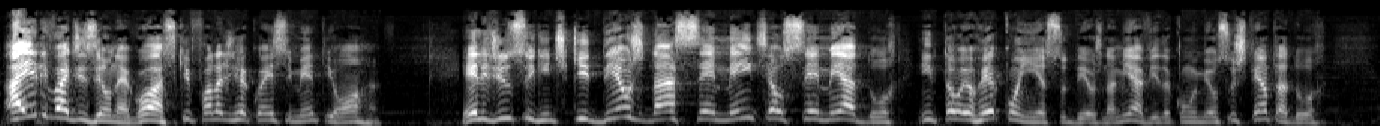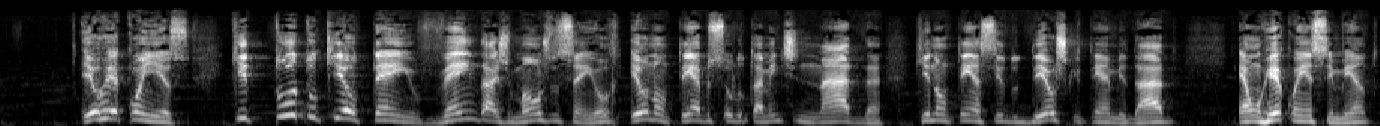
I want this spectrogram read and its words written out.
Aí ele vai dizer um negócio que fala de reconhecimento e honra. Ele diz o seguinte: que Deus dá semente ao semeador. Então eu reconheço Deus na minha vida como meu sustentador. Eu reconheço que tudo que eu tenho vem das mãos do Senhor. Eu não tenho absolutamente nada que não tenha sido Deus que tenha me dado. É um reconhecimento,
